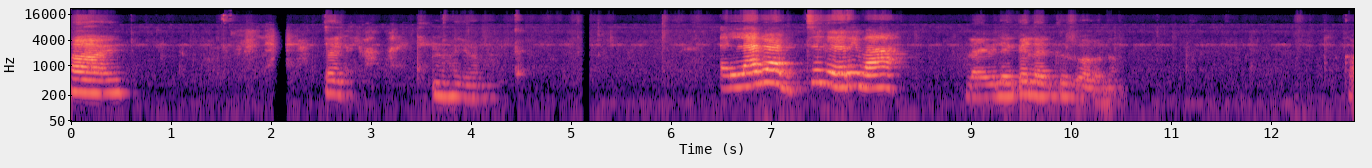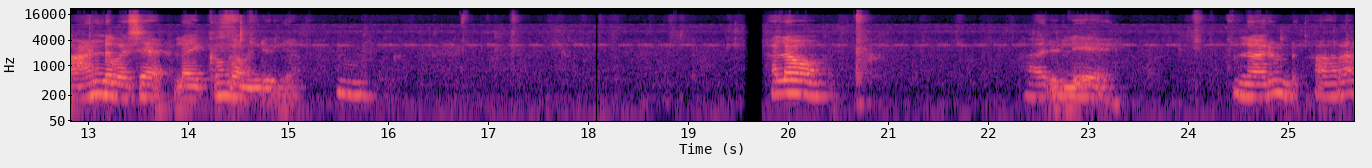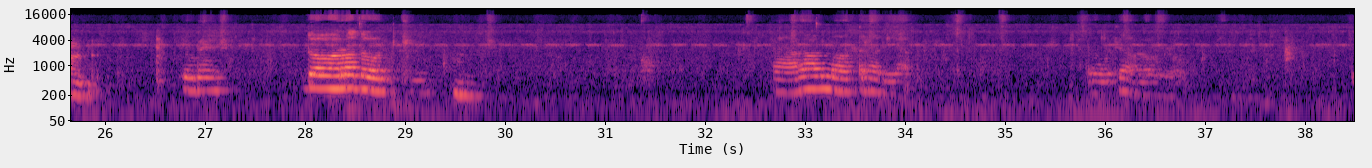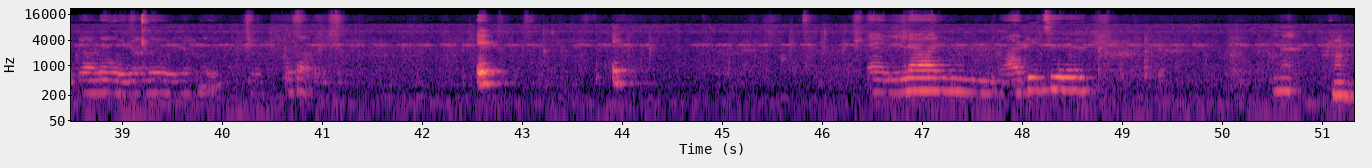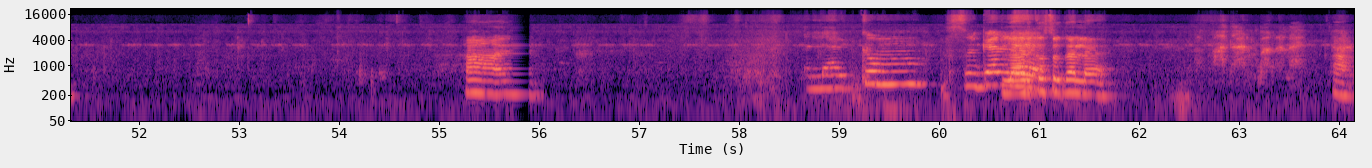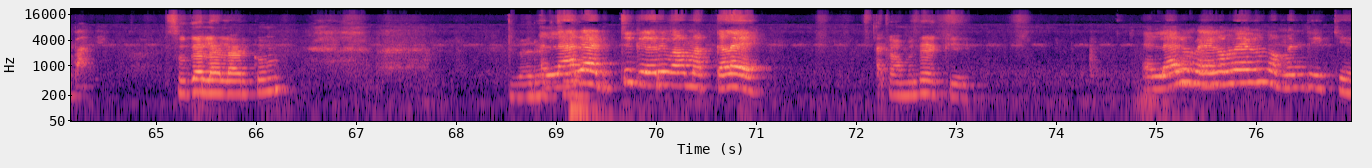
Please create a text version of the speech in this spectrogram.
ഹായ്. എല്ലാരും അടിച്ചു കേറി വാ. ലൈവിലേക്ക് എല്ലാവർക്കും സ്വാഗതം. കാണുന്നുണ്ട് പക്ഷെ ലൈക്കും കമന്റും ഇല്ല. ഹലോ ആരില്ലേ? എല്ലാരും ഉണ്ട്. ആറാളുണ്ട്. ഇവിടെ. ആറാൾ മാത്രമല്ല എല്ലാവർക്കും സുഖല്ലേ? എല്ലാവർക്കും സുഖല്ലേ? സുഖല്ലേ എല്ലാവർക്കും? കമന്റ് ആക്കി. എല്ലാരും വേഗം വേഗം കമന്റ് ചെയ്യിക്കേ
